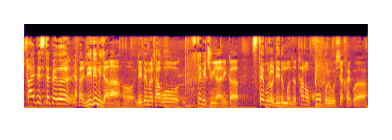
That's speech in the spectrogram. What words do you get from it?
side step back은 약간 리듬이잖아. 어, 리듬을 타고 스텝이 중요하니까 스텝으로 리듬 먼저 타놓고 그리고 시작할 거야.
